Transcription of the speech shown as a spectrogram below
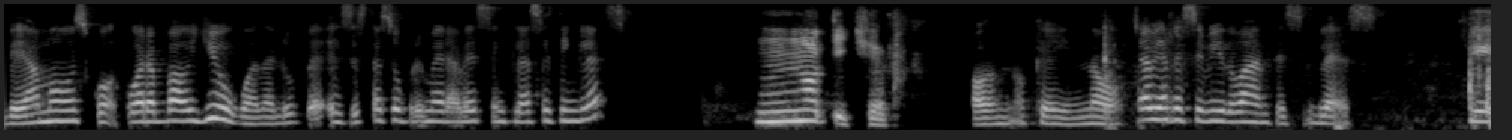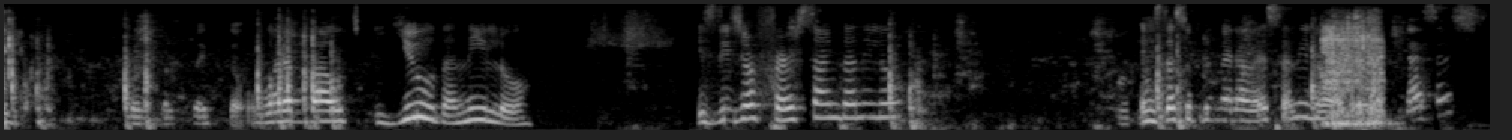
veamos. wha- What about you, Guadalupe? ¿Es esta su primera vez en clases de inglés? No, teacher. Oh, ok, no. Ya había recibido antes inglés. Sí. Perfecto. What about you, Danilo? Is this your first time, Danilo? ¿Esta es su primera vez, Danilo, en clases?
